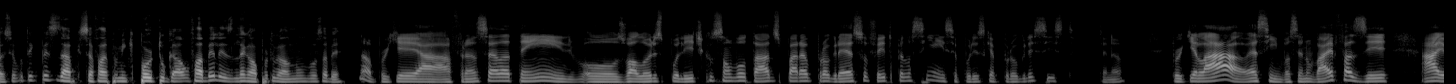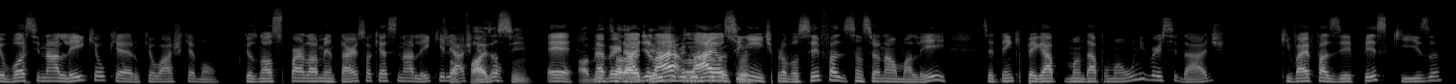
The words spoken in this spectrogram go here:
isso eu vou ter que pesquisar, porque você fala pra mim que Portugal, eu vou falar, beleza, legal, Portugal, não vou saber. Não, porque a, a França ela tem os valores políticos são voltados para o progresso feito pela ciência, por isso que é progressista, entendeu? Porque lá é assim, você não vai fazer, ah, eu vou assinar a lei que eu quero, que eu acho que é bom. Porque os nossos parlamentares só querem assinar a lei que ele Só acha faz que é bom. assim. É, Aumenta na verdade lá, lá é o seguinte, para você faz- sancionar uma lei, você tem que pegar, mandar para uma universidade que vai fazer pesquisa,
